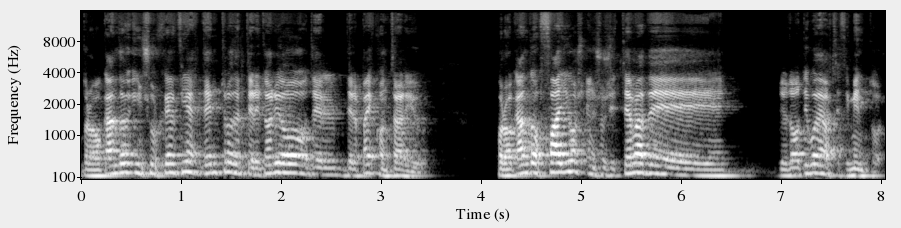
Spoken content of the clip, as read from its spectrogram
provocando insurgencias dentro del territorio del, país contrario, provocando fallos en sus sistemas de, todo tipo de abastecimientos,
